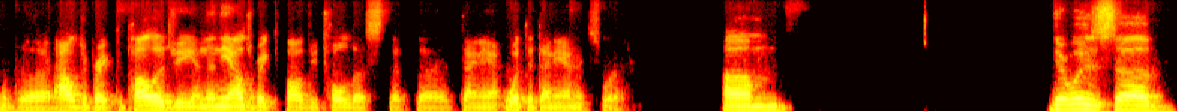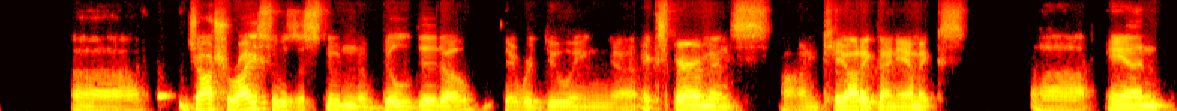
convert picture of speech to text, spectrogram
the algebraic topology, and then the algebraic topology told us that the what the dynamics were. Um, there was uh, uh, Josh Reiss, who was a student of Bill Ditto. They were doing uh, experiments on chaotic dynamics, uh, and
